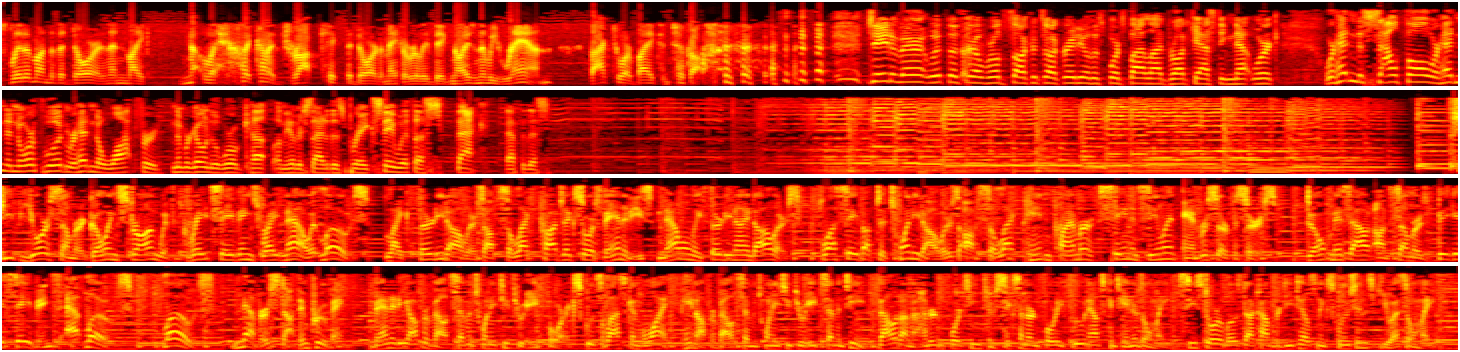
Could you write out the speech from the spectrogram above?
slid them under the door, and then like not, like like kind of drop kicked the door to make a really big noise, and then we ran back to our bikes and took off. Jay DeMerit with us here on World Soccer Talk Radio, the Sports Byline Broadcasting Network. We're heading to Southall, we're heading to Northwood, and we're heading to Watford, and then we're going to the World Cup on the other side of this break. Stay with us. Back after this. Your summer going strong with great savings right now at Lowe's. Like $30 off select Project Source vanities, now only $39. Plus save up to $20 off select paint and primer, stain and sealant, and resurfacers. Don't miss out on summer's biggest savings at Lowe's. Lowe's, never stop improving. Vanity offer valid 722 through 84. Excludes Alaska and Hawaii. Paint offer valid 722 through 817. Valid on 114 through 640 fluid ounce containers only. See store Lowe's.com for details and exclusions. U.S. only.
